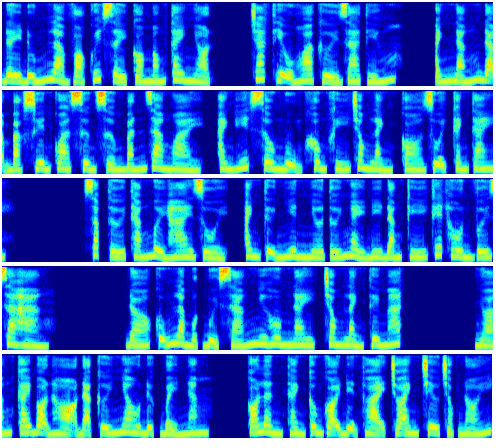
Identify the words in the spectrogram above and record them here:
Đây đúng là vỏ quýt dày có móng tay nhọn. Trác thiệu hoa cười ra tiếng. Ánh nắng đạm bạc xuyên qua sương sớm bắn ra ngoài, anh hít sâu ngụm không khí trong lành co duỗi cánh tay. Sắp tới tháng 12 rồi, anh tự nhiên nhớ tới ngày đi đăng ký kết hôn với gia hàng. Đó cũng là một buổi sáng như hôm nay, trong lành tươi mát. Nhoáng cái bọn họ đã cưới nhau được 7 năm. Có lần thành công gọi điện thoại cho anh trêu chọc nói,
